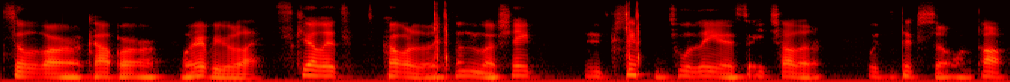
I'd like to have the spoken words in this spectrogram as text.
Silver, copper, whatever you like. Scale it to cover the rectangular shape and clip the two layers to each other with the texture on top.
